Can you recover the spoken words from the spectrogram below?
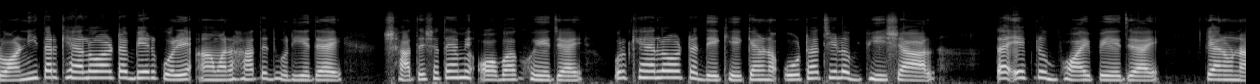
রনি তার খেলোয়াড়টা বের করে আমার হাতে ধরিয়ে দেয়। সাথে সাথে আমি অবাক হয়ে যাই ওর খেলোয়াড়টা দেখে, কেননা ওটা ছিল বিশাল। তা একটু ভয় পেয়ে যায়। কেননা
